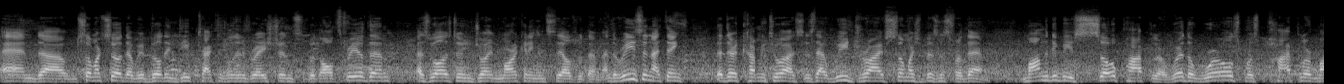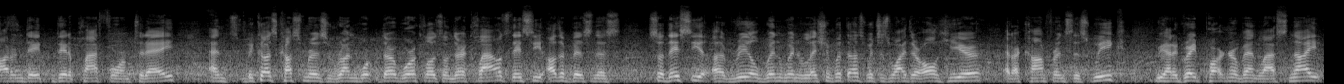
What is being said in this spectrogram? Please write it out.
and uh, so much so that we're building deep technical integrations with all three of them, as well as doing joint marketing and sales with them. And the reason I think that they're coming to us is that we drive so much business for them. MongoDB is so popular. We're the world's most popular modern data, data platform today, and because customers run wor- their workloads on their clouds, they see other business so they see a real win-win relationship with us, which is why they're all here at our conference this week. We had a great partner event last night,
